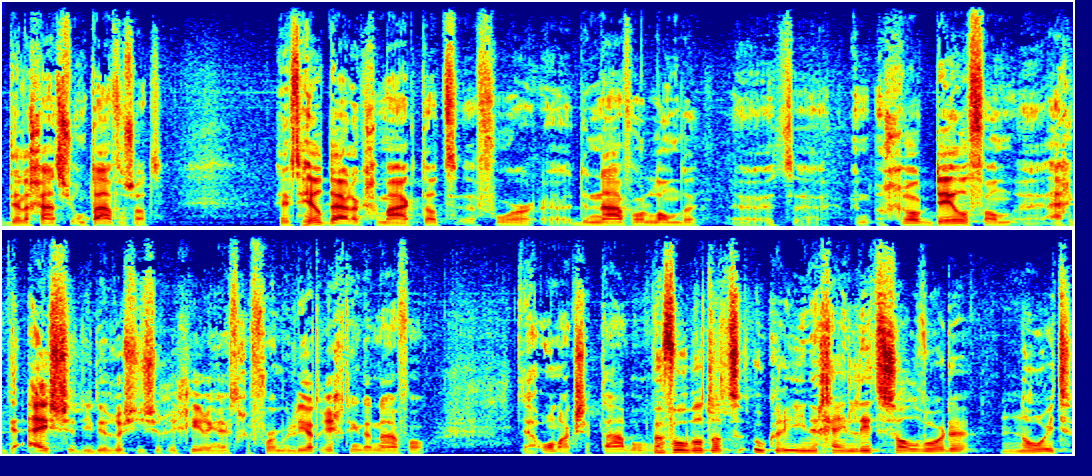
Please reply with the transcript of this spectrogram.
delegatie om tafel zat heeft heel duidelijk gemaakt dat eh, voor eh, de NAVO-landen uh, het, een, een, groot deel van eigenlijk de eisen die de Russische regering heeft geformuleerd richting de NAVO ja, onacceptabel. Bijvoorbeeld dat Oekraïne geen lid zal worden, nooit,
